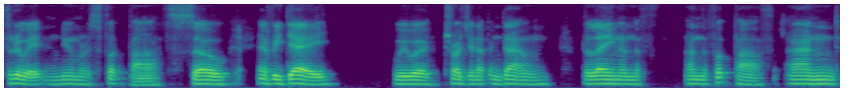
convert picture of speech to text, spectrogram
through it and numerous footpaths. So yep. every day we were trudging up and down the lane and the and the footpath, and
